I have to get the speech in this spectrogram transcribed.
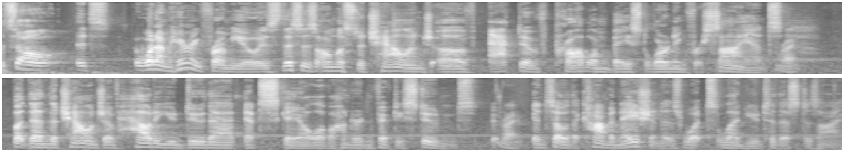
So it's what I'm hearing from you is this is almost a challenge of active problem based learning for science. Right. But then the challenge of how do you do that at scale of 150 students? Right. And so the combination is what's led you to this design.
